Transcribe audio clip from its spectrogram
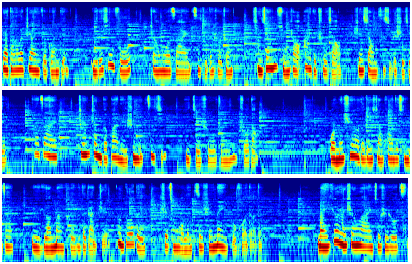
表达了这样一个观点：你的幸福掌握在自己的手中，请将寻找爱的触角伸向自己的世界。他在《真正的伴侣是你自己》一节书中说道：“我们需要的理想化的存在与圆满合一的感觉，更多的是从我们自身内部获得的。每一个人生来就是如此，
